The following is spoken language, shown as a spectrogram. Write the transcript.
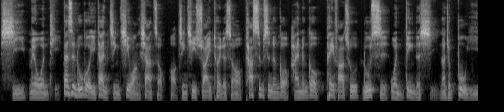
息没有问题。但是如果一旦景气往下走，哦，景气衰退的时候，它是不是能够还能够配发出如此稳定的息，那就不一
